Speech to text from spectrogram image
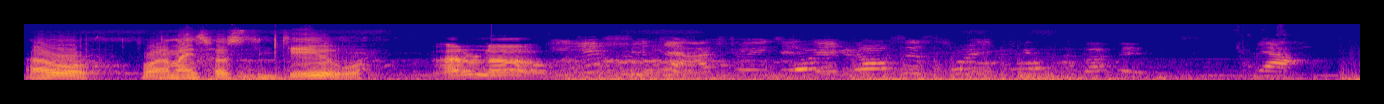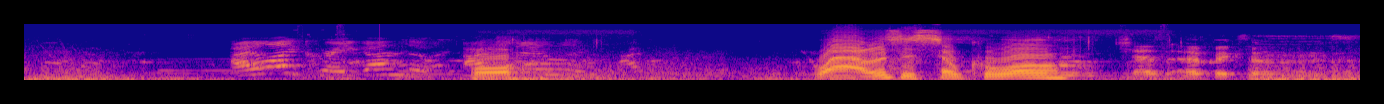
Oh, what am I supposed to do? I don't know. You just shoot the asteroids Oh, and you can also switch between weapons. Yeah. I like ray gun though. Cool. Actually, I like. Wow, this is so cool. She has epic zones.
